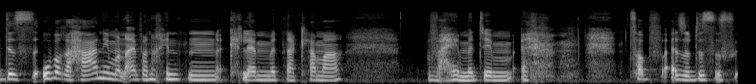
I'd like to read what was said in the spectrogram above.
das obere Haar nehmen und einfach nach hinten klemmen mit einer Klammer. Weil mit dem äh, Zopf, also das ist,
